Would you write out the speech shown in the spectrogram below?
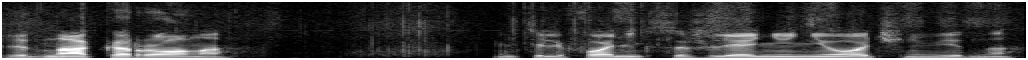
Видна корона. На телефоне, к сожалению, не очень видно.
